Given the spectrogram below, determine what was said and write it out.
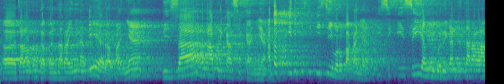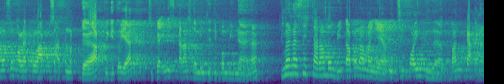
Uh, calon penegak bantara ini nanti harapannya bisa mengaplikasikannya. Atau ini kisi-kisi merupakannya. Kisi-kisi yang diberikan secara langsung oleh pelaku saat penegak begitu ya. Juga ini sekarang sudah menjadi pembina. Nah gimana sih cara membi apa namanya uji poin 8 kak nah,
